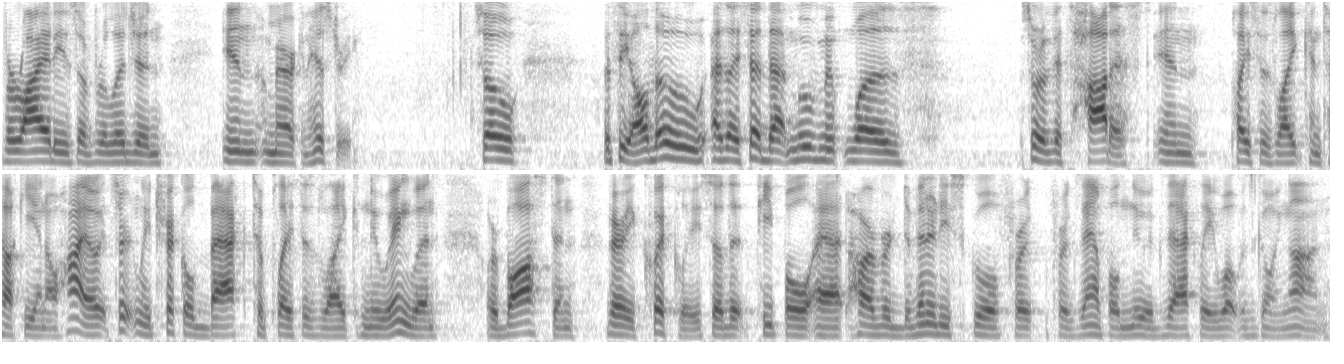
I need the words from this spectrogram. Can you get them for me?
varieties of religion in American history. So let's see, although, as I said, that movement was sort of its hottest in places like Kentucky and Ohio, it certainly trickled back to places like New England or Boston very quickly so that people at Harvard Divinity School, for, for example, knew exactly what was going on.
